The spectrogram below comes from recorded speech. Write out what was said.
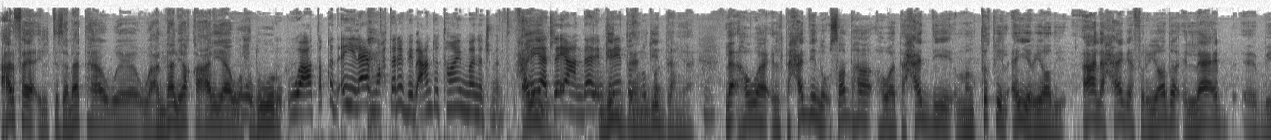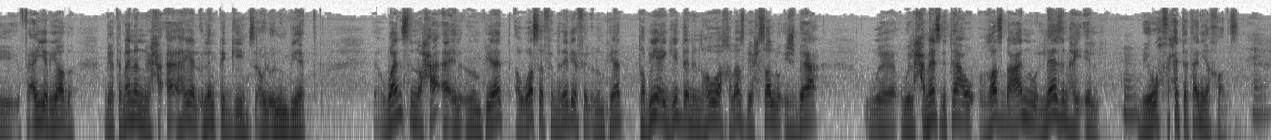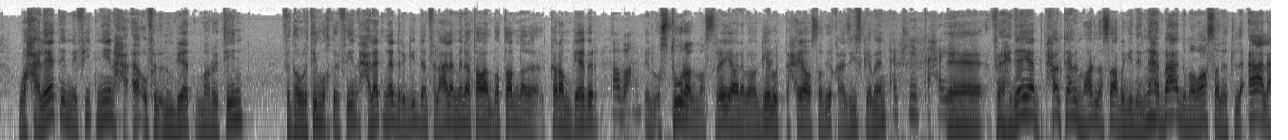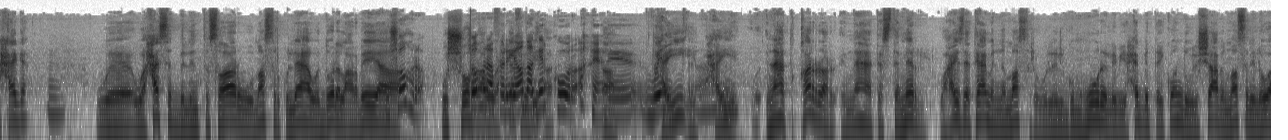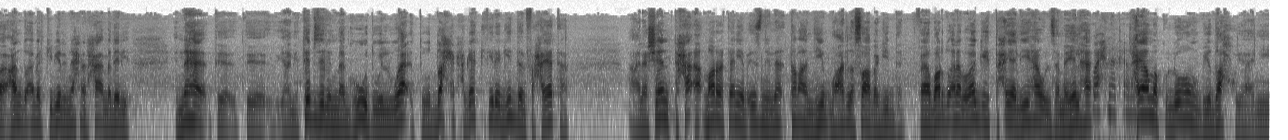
عارفة التزاماتها و... وعندها لياقة عالية وحضور و- وأعتقد أي لاعب محترف بيبقى عنده time management فهي. هتلاقي عندها الامكانيه جدا تظبط جدا وقتها. يعني لا هو التحدي اللي قصادها هو تحدي منطقي لأي رياضي أعلى حاجة في الرياضة اللاعب آه، بي في أي رياضة بيتمنى إنه يحققها هي ال Olympic Games أو الأولمبياد once انه حقق الاولمبياد أو وصل في ميدالية في الاولمبياد طبيعي جدا إن هو خلاص بيحصل له إشباع والحماس بتاعه غصب عنه لازم هيقل. بيروح في حتة تانية خالص. أيوة. وحالات إن في اتنين حققوا في الاولمبياد مرتين في دورتين مختلفين حالات نادره جدا في العالم. منها طبعا بطلنا كرم جابر. طبعا. الأسطورة المصرية وأنا بوجه له التحية والصديق عزيز كمان. أكيد تحية. آه فهدايه بتحاول تعمل معادلة صعبة جدا إنها بعد ما وصلت لأعلى حاجة مم. وحست بالانتصار ومصر كلها والدول العربية وشهرة والشهرة شهرة في الرياضه. غير كورة يعني بنت. حقيقي آه. حقيقي إنها تقرر إنها تستمر وعايزة تعمل لمصر وللجمهور اللي بيحب التايكوندو وللشعب المصري اللي هو عنده أمل كبير إن إحنا نحقق ميدالية إنها ت... ت... يعني تبذل المجهود والوقت وتضحي بحاجات كتيرة جدا في حياتها علشان تحقق مرة تانية بإذن الله. طبعا دي معادلة صعبة جدا. فبرضو أنا بوجه التحية ليها ولزمايلها. وإحنا كمان. الحقيقة هم كلهم بيضحوا يعني.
